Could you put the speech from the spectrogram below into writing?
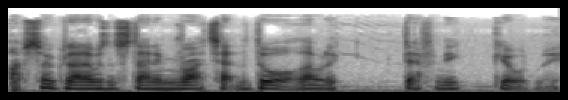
I'm so glad I wasn't standing right at the door. That would have definitely killed me.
